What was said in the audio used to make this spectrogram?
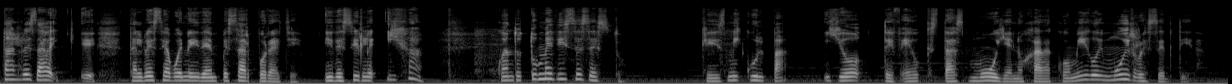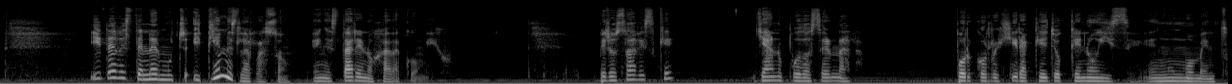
Tal vez, tal vez sea buena idea empezar por allí y decirle, hija, cuando tú me dices esto, que es mi culpa, yo te veo que estás muy enojada conmigo y muy resentida. Y debes tener mucho, y tienes la razón en estar enojada conmigo. Pero ¿sabes qué? Ya no puedo hacer nada por corregir aquello que no hice en un momento.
